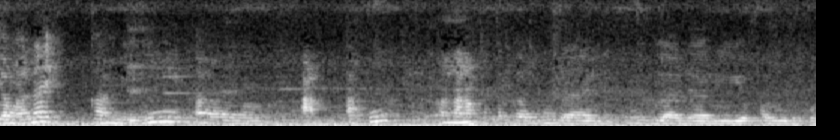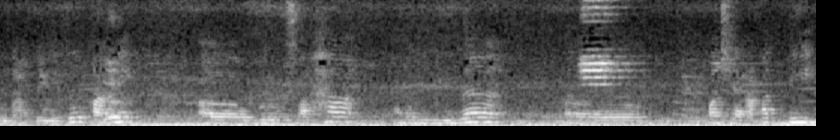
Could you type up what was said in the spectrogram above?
Yang mana kami ini a- aku karena Hmm. aku tergabung dari juga dari volunteer Kuntaping itu kami Ya. eh, berusaha membina eh, masyarakat di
